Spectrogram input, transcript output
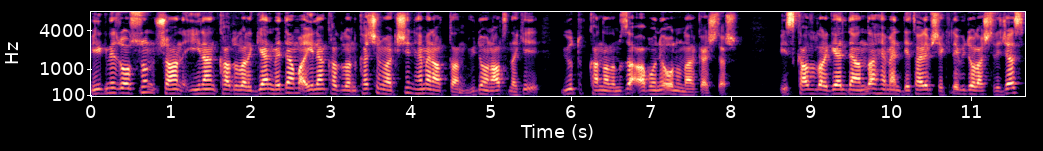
Bilginiz olsun şu an ilan kadroları gelmedi ama ilan kadrolarını kaçırmak için hemen alttan videonun altındaki YouTube kanalımıza abone olun arkadaşlar. Biz kadrolar geldiği anda hemen detaylı bir şekilde videolaştıracağız.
